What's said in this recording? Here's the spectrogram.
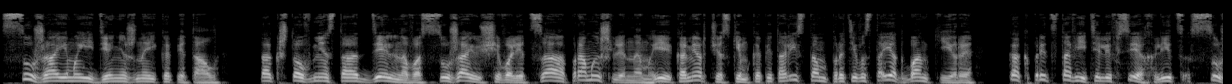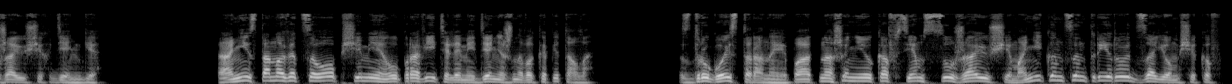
сужаемый денежный капитал, так что вместо отдельного сужающего лица промышленным и коммерческим капиталистам противостоят банкиры, как представители всех лиц, сужающих деньги. Они становятся общими управителями денежного капитала. С другой стороны, по отношению ко всем сужающим они концентрируют заемщиков,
